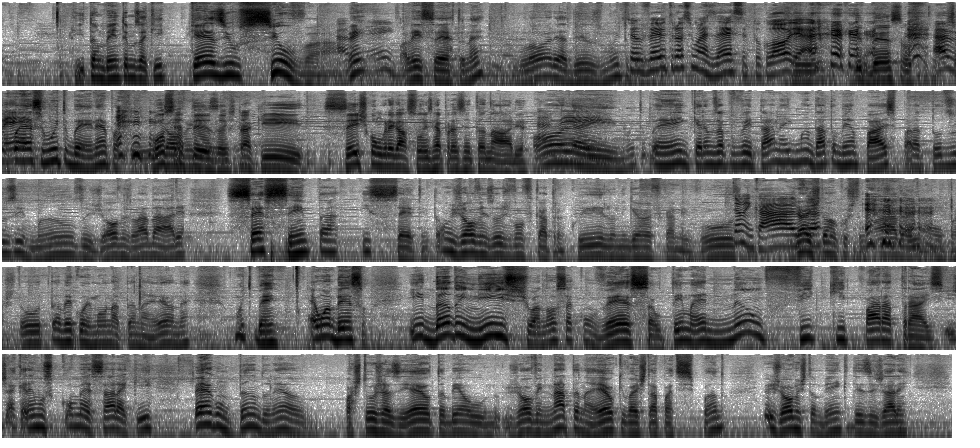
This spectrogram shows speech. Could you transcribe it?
e também temos aqui Késio Silva. Amém? Amém. Falei certo, né? Glória a Deus, muito O senhor bem. veio e trouxe um exército, glória. Que bênçãos. Você Amém. conhece muito bem, né, pastor? Com certeza, está aqui seis congregações representando a área. Olha Amém. aí, muito bem. Queremos aproveitar né, e mandar também a paz para todos os irmãos, os jovens lá da área 67. Então os jovens hoje vão ficar tranquilos, ninguém vai ficar nervoso. Estão em casa. Já estão acostumados aí com o pastor, também com o irmão Natanael, né? Muito bem, é uma benção. E dando início à nossa conversa, o tema é Não Fique para Trás. E já queremos começar aqui perguntando, né, ao pastor Jaziel, também ao jovem Natanael, que vai estar participando, e os jovens também que desejarem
